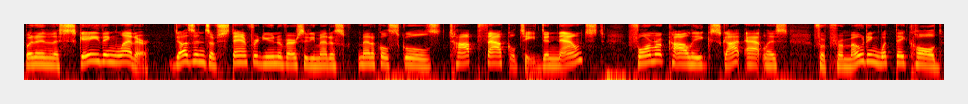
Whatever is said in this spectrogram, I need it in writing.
But in the scathing letter, dozens of Stanford University Medical School's top faculty denounced former colleague Scott Atlas for promoting what they called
